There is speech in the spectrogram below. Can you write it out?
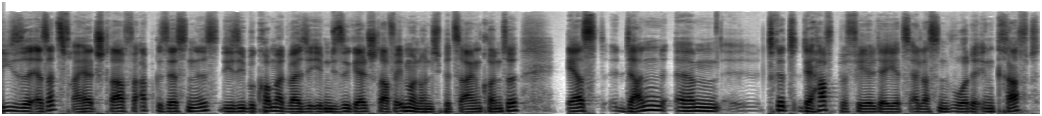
diese Ersatzfreiheitsstrafe abgesessen ist, die sie bekommen hat, weil sie eben diese Geldstrafe immer noch nicht bezahlen konnte, erst dann ähm, tritt der Haftbefehl, der jetzt erlassen wurde, in Kraft.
